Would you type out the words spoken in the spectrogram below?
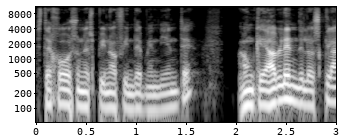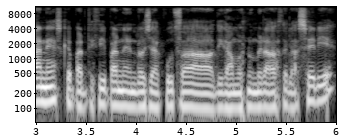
Este juego es un spin-off independiente. Aunque hablen de los clanes que participan en los Yakuza, digamos, numerados de la serie,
